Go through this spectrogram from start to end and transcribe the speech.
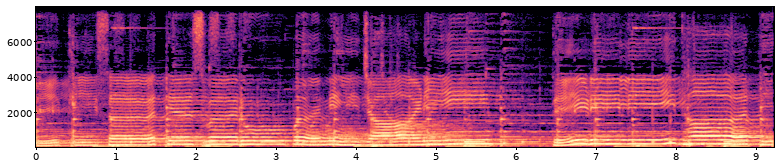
तेथि सत्यस्वरूपे जाणि। तेडि लि धाति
